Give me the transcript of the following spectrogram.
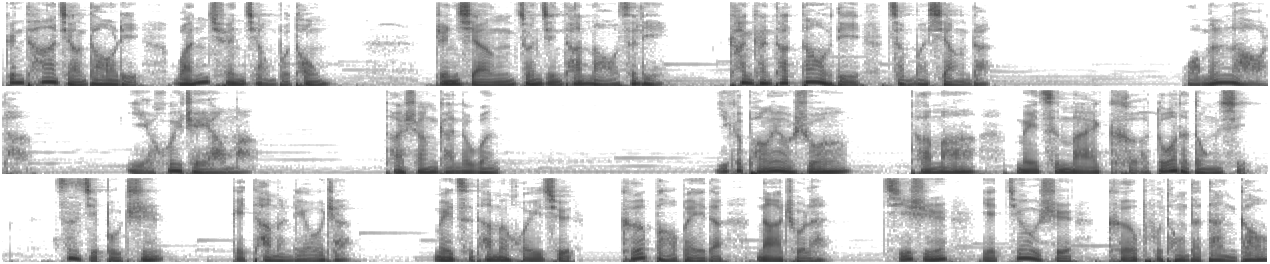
跟他讲道理完全讲不通，真想钻进他脑子里，看看他到底怎么想的。我们老了，也会这样吗？他伤感的问：“一个朋友说，他妈每次买可多的东西，自己不吃，给他们留着。每次他们回去，可宝贝的拿出来，其实也就是可普通的蛋糕、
